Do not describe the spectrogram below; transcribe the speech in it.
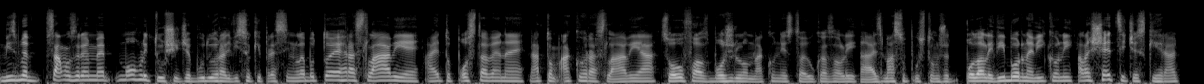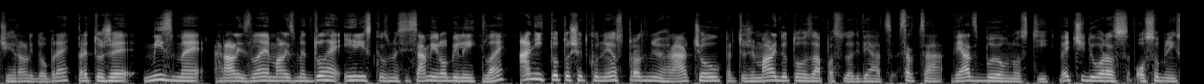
my sme samozrejme mohli tušiť, že budú hrať vysoký pressing, lebo to je hra Slávie a je to postavené na tom, ako hra Slávia. Soufal s Božilom nakoniec to aj ukázali aj s Masopustom, že podali výborné výkony, ale všetci českí hráči hrali dobre, pretože my sme hrali zle, mali sme dlhé ihrisko, sme si sami robili zle. Ani toto všetko neospravedlňuje hráčov, pretože mali do toho zápasu dať viac srdca, viac bojovnosti, väčší dôraz v osobných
